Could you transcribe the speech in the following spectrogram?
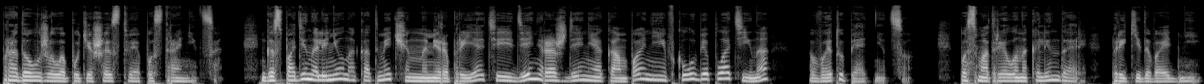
Продолжила путешествие по странице. Господин Оленёнок отмечен на мероприятии день рождения компании в клубе «Плотина» в эту пятницу. Посмотрела на календарь, прикидывая дни.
